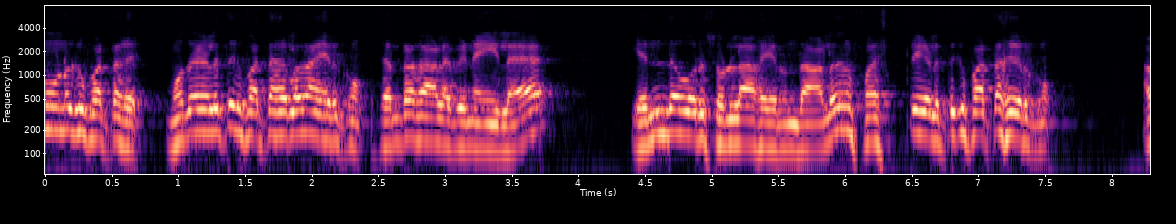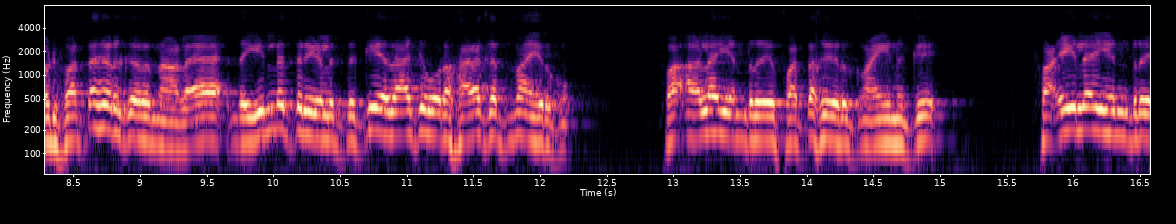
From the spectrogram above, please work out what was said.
நூனுக்கு ஃபத்தகு முதல் எழுத்துக்கு ஃபத்தகில் தான் இருக்கும். சென்ற கால வினையில் எந்த ஒரு சொல்லாக இருந்தாலும் ஃபஸ்ட்டு எழுத்துக்கு ஃபத்தகு இருக்கும். அப்படி ஃபத்தகு இருக்கிறதுனால இந்த இல்லத்திரை எழுத்துக்கு ஏதாச்சும் ஒரு ஹரக்கத்து தான் இருக்கும். ஃப அல என்று ஃபத்தகு இருக்கும் ஐனுக்கு ஃபைல என்று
